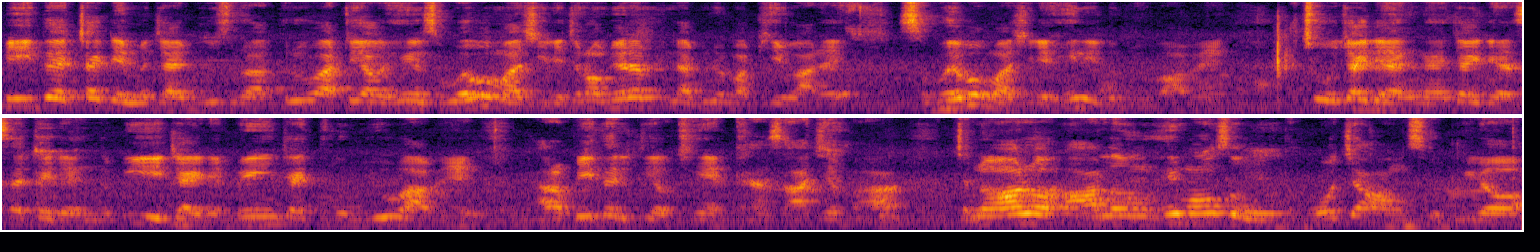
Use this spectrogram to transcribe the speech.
ပေးတဲ့ကြိုက်တယ်မကြိုက်ဘူးဆိုတာသူတို့ကတယောက်ဟင်းစပွဲပေါ်မှာရှိတယ်ကျွန်တော်အများနဲ့နာပြီးတော့မှဖြေပါတယ်စပွဲပေါ်မှာရှိတဲ့ဟင်းတွေလိုမျိုးပါပဲအချိုကြိုက်တယ်ငန်ကြိုက်တယ်ဆက်ကြိုက်တယ်ငပီးကြိုက်တယ်ပင်းကြိုက်တယ်လိုမျိုးပါပဲအဲတော့ပေးတဲ့တယောက်ချင်းခံစားချက်ပါကျွန်တော်ကတော့အားလုံးဟင်းမောင်းစုံသဘောကျအောင်ဆိုပြီးတော့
